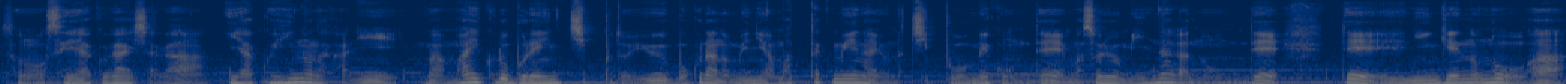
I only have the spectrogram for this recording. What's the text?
その製薬会社が医薬品の中に、まあ、マイクロブレインチップという僕らの目には全く見えないようなチップを埋め込んで、まあ、それをみんなが飲んでで人間の脳は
